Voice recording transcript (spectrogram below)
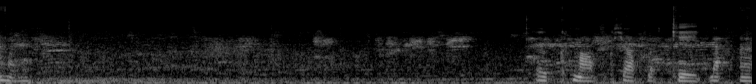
ស់ធ្វើខ្នប់ខ្ចប់ស្លឹកចេកដាក់អា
